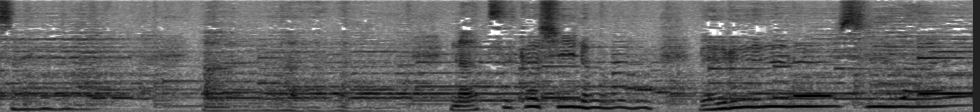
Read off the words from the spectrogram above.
さ。懐かしのブルースは。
